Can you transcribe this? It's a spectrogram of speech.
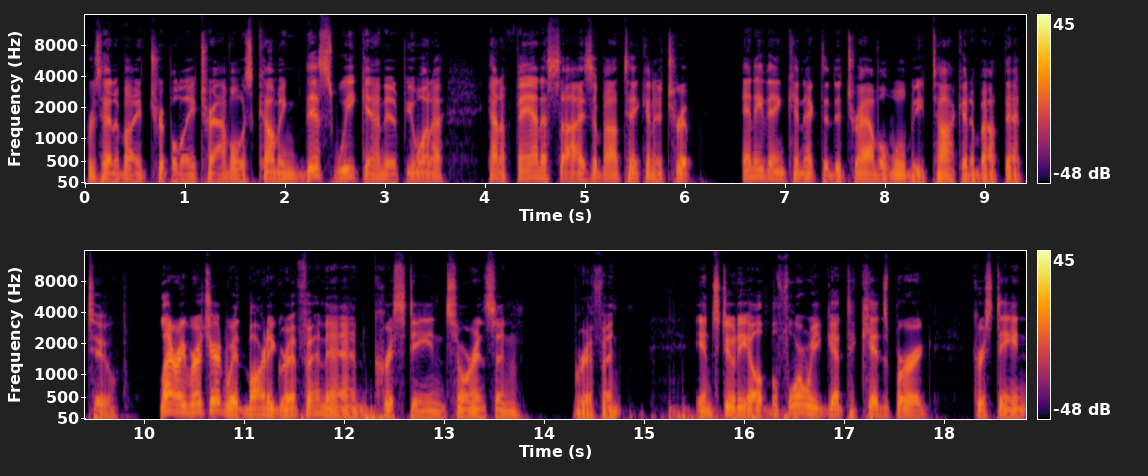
presented by AAA Travel, is coming this weekend. And if you want to kind of fantasize about taking a trip, anything connected to travel, we'll be talking about that too. Larry Richert with Marty Griffin and Kristine Sorensen Griffin in studio. Before we get to Kidsburgh, Kristine,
